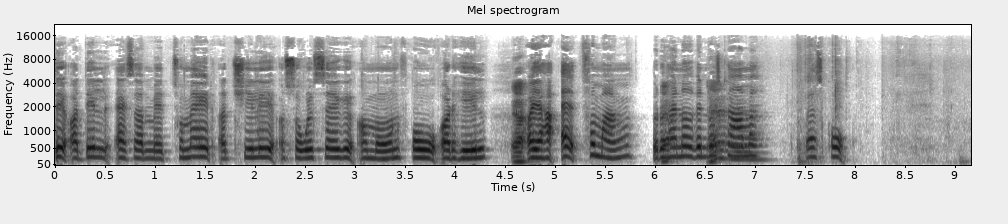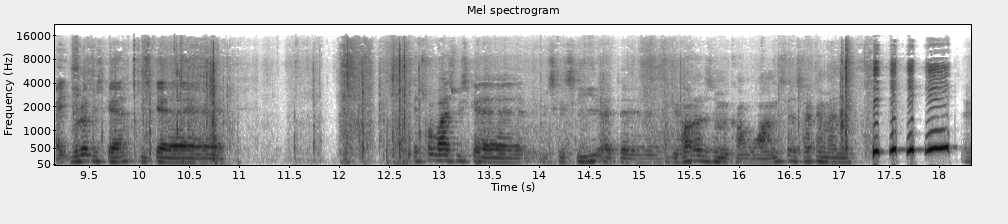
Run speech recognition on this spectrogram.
det, og det er altså med tomat og chili og solsikke og morgenfro og det hele. Ja. Og jeg har alt for mange. Vil du Ja. have noget vindueskarma? Ja, ja, Værsgo. Ej, ved du, vi skal? Vi skal... Jeg tror faktisk, vi skal, vi skal sige, at øh, vi holder det som en konkurrence, og så kan man... Øh,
